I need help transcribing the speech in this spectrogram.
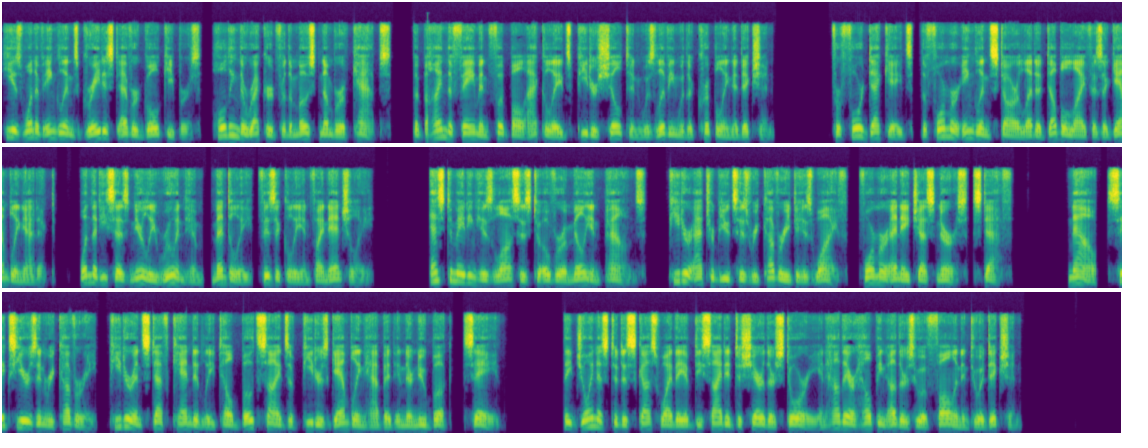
He is one of England's greatest ever goalkeepers, holding the record for the most number of caps. But behind the fame and football accolades Peter Shilton was living with a crippling addiction. For four decades, the former England star led a double life as a gambling addict, one that he says nearly ruined him, mentally, physically and financially. Estimating his losses to over a million pounds, Peter attributes his recovery to his wife, former NHS nurse, Steph. Now, six years in recovery, Peter and Steph candidly tell both sides of Peter's gambling habit in their new book, Saved. They join us to discuss why they have decided to share their story and how they are helping others who have fallen into addiction.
